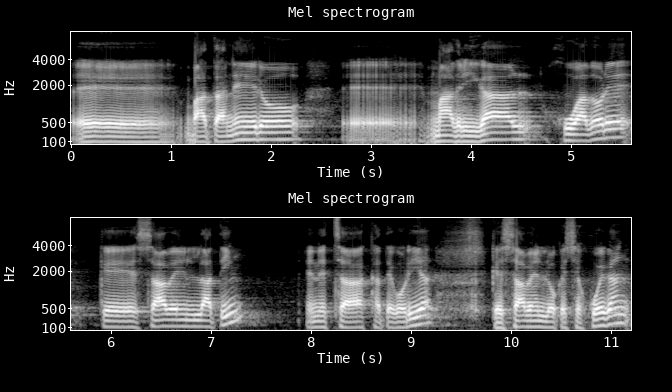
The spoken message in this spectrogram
eh, Batanero, eh, Madrigal, jugadores que saben latín en estas categorías, que saben lo que se juegan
